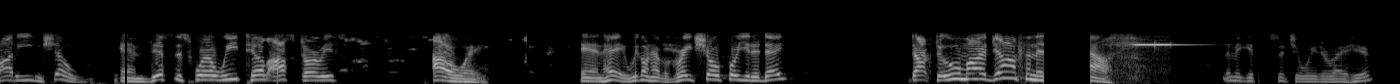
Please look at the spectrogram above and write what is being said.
Bobby Eaton Show. And this is where we tell our stories our way. And hey, we're to have a great show for you today. Dr. Umar Johnson is in the house. Let me get situated right here.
